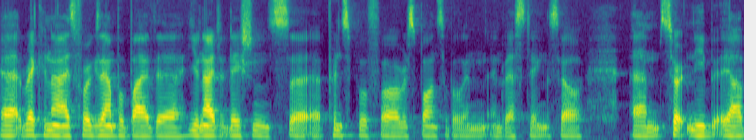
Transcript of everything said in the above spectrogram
uh, recognized, for example, by the United Nations uh, Principle for Responsible in Investing. So um, certainly uh,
